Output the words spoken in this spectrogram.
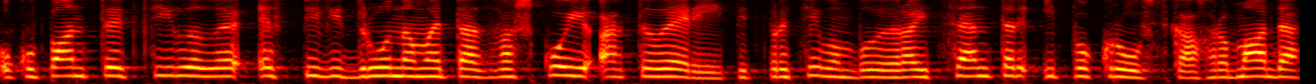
окупанти цілили FPV-дронами та з важкої артилерії. Під прицілом були райцентр і Покровська громада.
